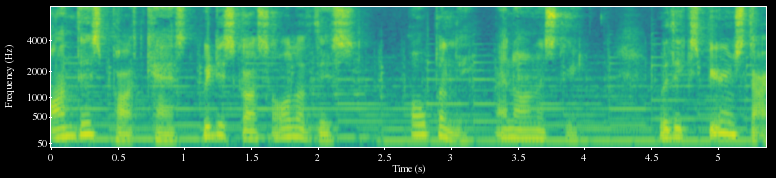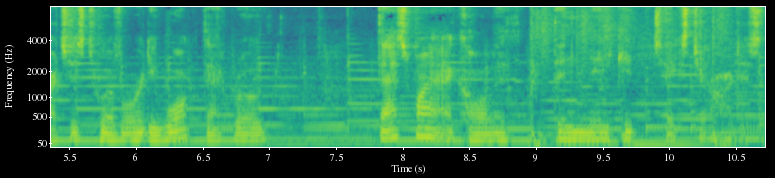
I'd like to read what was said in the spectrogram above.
On this podcast, we discuss all of this openly and honestly with experienced artists who have already walked that road. That's why I call it the naked texture artist.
